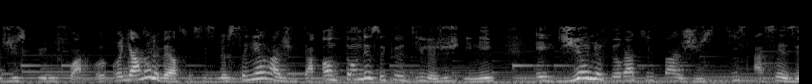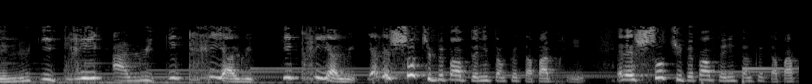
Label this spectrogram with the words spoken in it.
juste une fois. Regardez le verset 6. Le Seigneur ajouta, entendez ce que dit le juge inique, et Dieu ne fera-t-il pas justice à ses élus qui crient à lui, qui crient à lui? Qui crie à lui. Il y a des choses que tu ne peux pas obtenir tant que tu n'as pas prié. Il y a des choses que tu ne peux pas obtenir tant que tu n'as pas,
